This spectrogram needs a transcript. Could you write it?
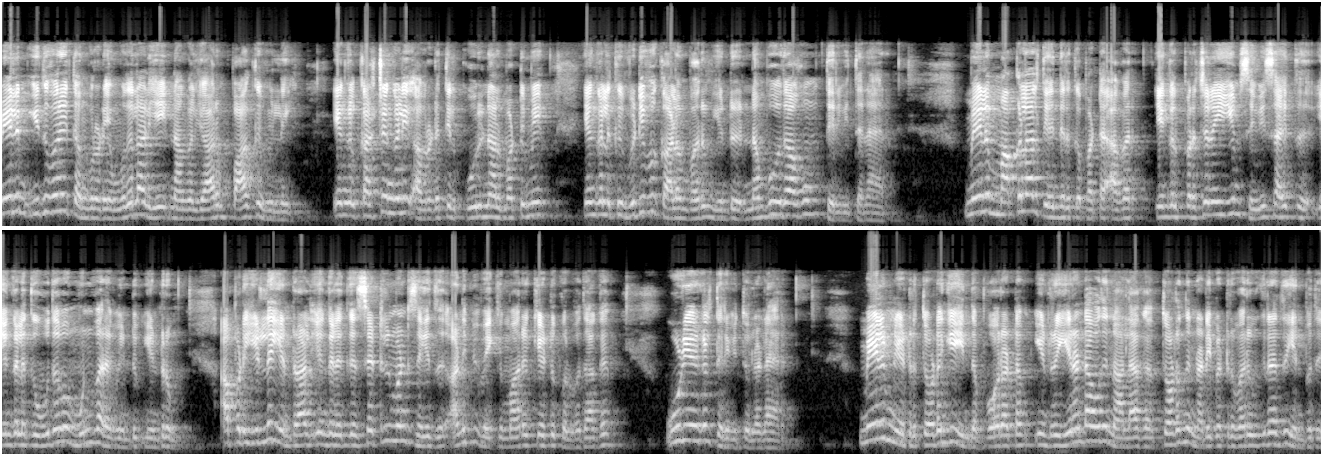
மேலும் இதுவரை தங்களுடைய முதலாளியை நாங்கள் யாரும் பார்க்கவில்லை. எங்கள் கஷ்டங்களை அவரிடத்தில் கூறினால் மட்டுமே எங்களுக்கு விடிவு காலம் வரும் என்று நம்புவதாகவும் தெரிவித்தனர். மேலும் மக்களால் தேர்ந்தெடுக்கப்பட்ட அவர் எங்கள் பிரச்சனையையும் செவிசாய்த்து எங்களுக்கு உதவ முன்வர வேண்டும் என்றும். அப்படி இல்லை என்றால் எங்களுக்கு செட்டில்மெண்ட் செய்து அனுப்பி வைக்குமாறு கேட்டுக்கொள்வதாக ஊழியர்கள் தெரிவித்துள்ளனர். மேலும் நேற்று தொடங்கிய இந்த போராட்டம் இன்று இரண்டாவது நாளாக தொடர்ந்து நடைபெற்று வருகிறது என்பது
